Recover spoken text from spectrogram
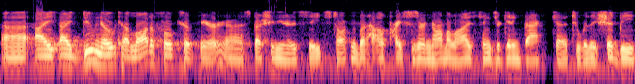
I, I, do note a lot of folks out there, especially in the United States, talking about how prices are normalized, things are getting back to where they should be.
